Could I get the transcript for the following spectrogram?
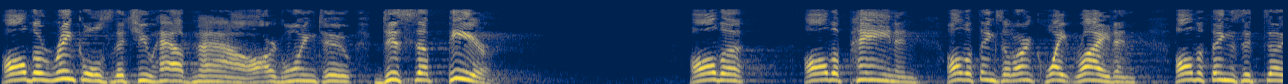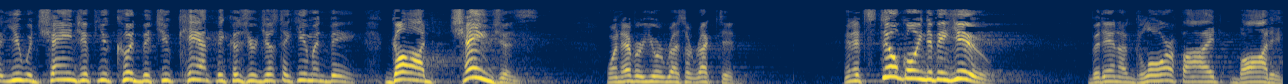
All the wrinkles that you have now are going to disappear. All the, all the pain and all the things that aren't quite right and all the things that uh, you would change if you could, but you can't because you're just a human being. God changes whenever you're resurrected. And it's still going to be you, but in a glorified body.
